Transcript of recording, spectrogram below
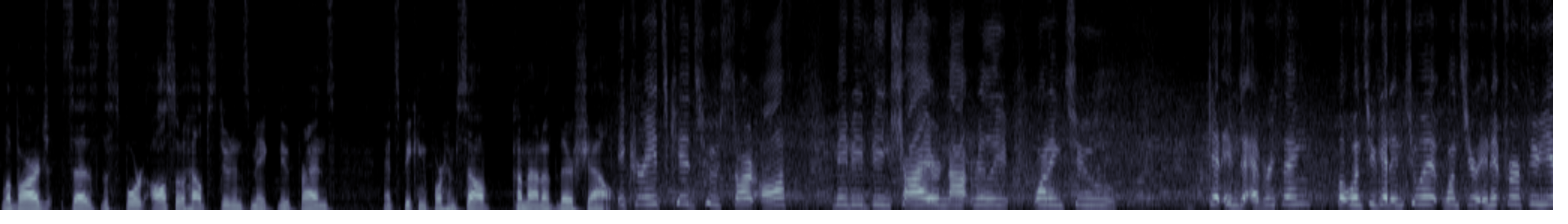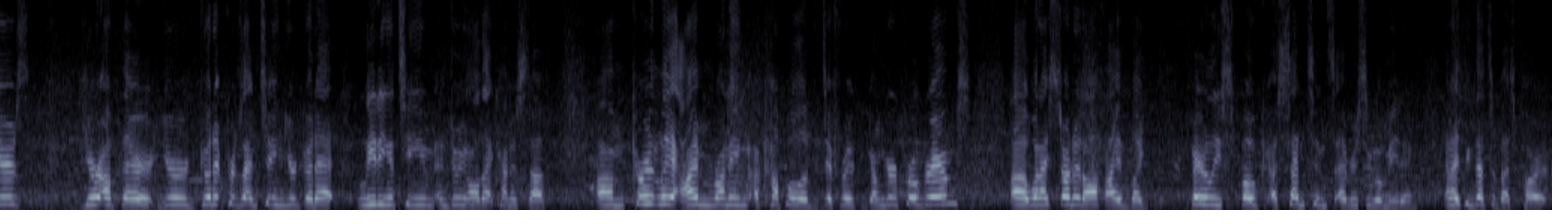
Labarge says the sport also helps students make new friends, and speaking for himself, come out of their shell. It creates kids who start off maybe being shy or not really wanting to get into everything. But once you get into it, once you're in it for a few years, you're up there, you're good at presenting, you're good at leading a team and doing all that kind of stuff. Um, currently, I'm running a couple of different younger programs. Uh, when I started off, I like barely spoke a sentence every single meeting, and I think that's the best part.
